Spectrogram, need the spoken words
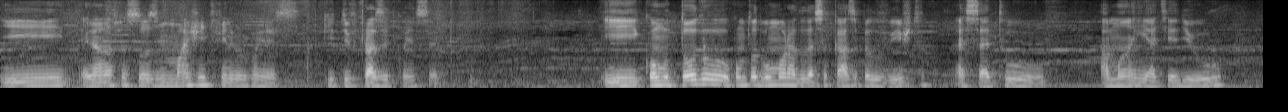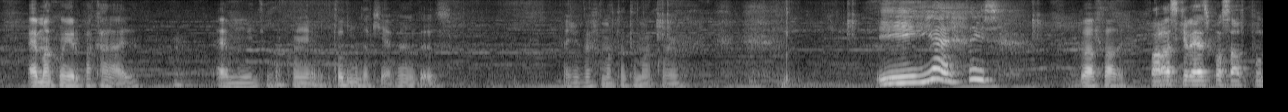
E ele é uma das pessoas mais gente fina que eu conheço. Que tive o prazer de conhecer. E como todo, como todo bom morador dessa casa, pelo visto, exceto a mãe e a tia de Hugo, é maconheiro pra caralho. É muito maconheiro. Todo mundo aqui é, meu Deus. A gente vai fumar tanta maconha. E é, é isso. Vai, fala. Falasse que ele é responsável por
